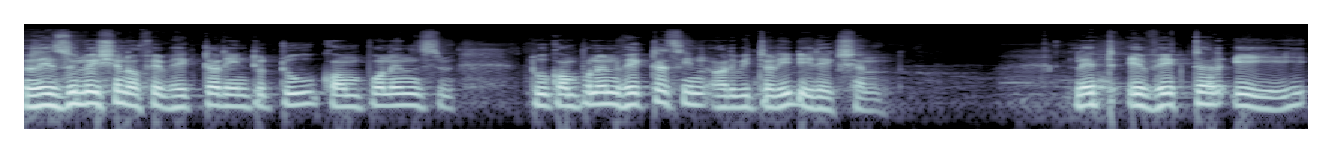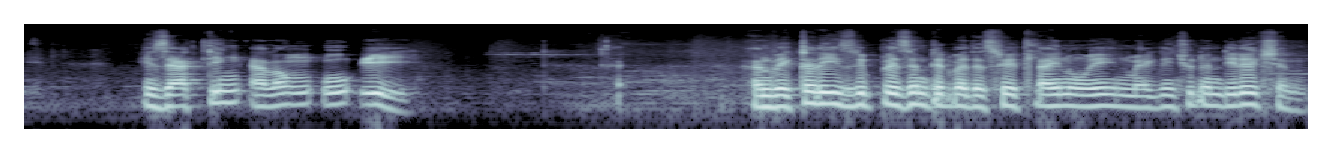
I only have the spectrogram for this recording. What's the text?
resolution of a vector into two components two component vectors in arbitrary direction. Let a vector a is acting along oa and vector a is represented by the straight line oa in magnitude and direction.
